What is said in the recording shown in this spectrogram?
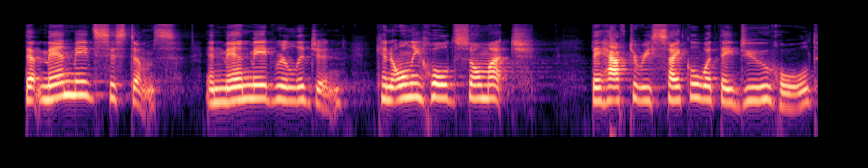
that man made systems and man made religion can only hold so much. They have to recycle what they do hold,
